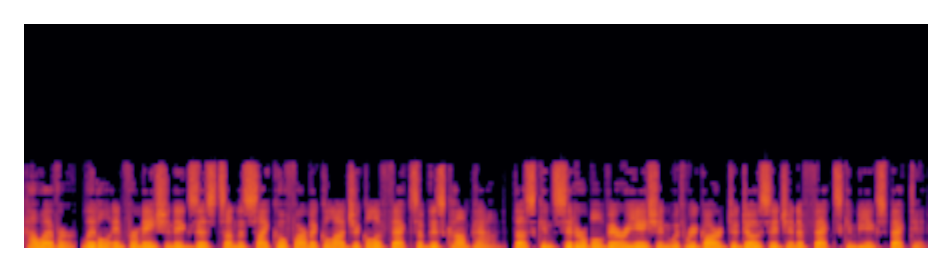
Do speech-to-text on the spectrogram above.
However, little information exists on the psychopharmacological effects of this compound, thus considerable variation with regard to dosage and effects can be expected.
